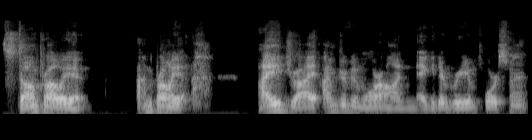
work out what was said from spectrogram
so I'm probably, I'm probably, I drive, I'm driven more on negative reinforcement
